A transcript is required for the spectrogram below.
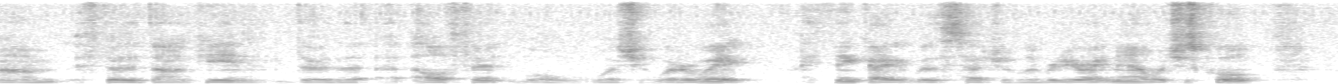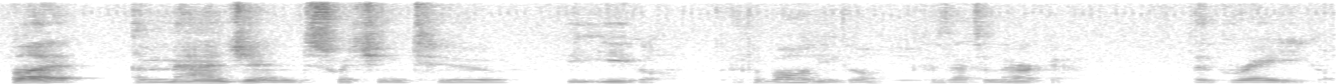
um, if they're the donkey and they're the elephant, well, which, what are we? I think I with the Statue of Liberty right now, which is cool. But imagine switching to the eagle, not the bald eagle, because that's America, the gray eagle,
